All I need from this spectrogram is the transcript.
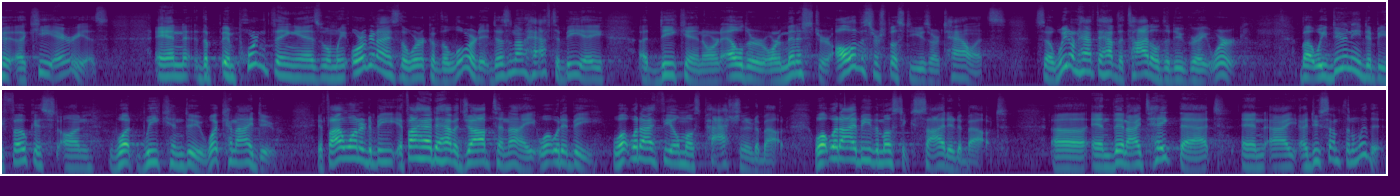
uh, key areas. And the important thing is when we organize the work of the Lord, it does not have to be a, a deacon or an elder or a minister. All of us are supposed to use our talents. So we don't have to have the title to do great work. But we do need to be focused on what we can do. What can I do? If I wanted to be, if I had to have a job tonight, what would it be? What would I feel most passionate about? What would I be the most excited about? Uh, and then I take that and I, I do something with it.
